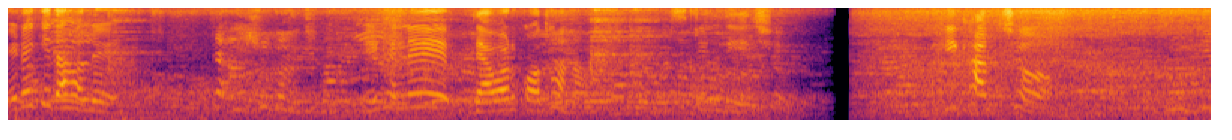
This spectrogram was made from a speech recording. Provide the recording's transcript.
এটা কি তাহলে? এখানে দেওয়ার কথা না স্টিল দিয়েছে। কি খাচ্ছ? রুটি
